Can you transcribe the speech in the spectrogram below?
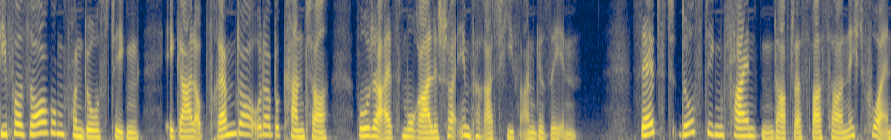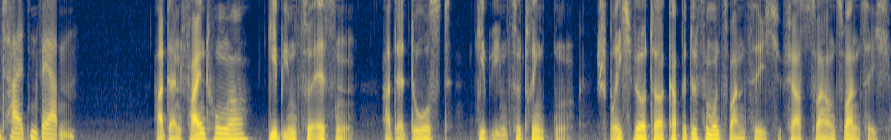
Die Versorgung von Durstigen, egal ob Fremder oder Bekannter, wurde als moralischer Imperativ angesehen. Selbst durstigen Feinden darf das Wasser nicht vorenthalten werden. Hat dein Feind Hunger, gib ihm zu essen, hat er Durst, gib ihm zu trinken. Sprichwörter Kapitel 25, Vers 22.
